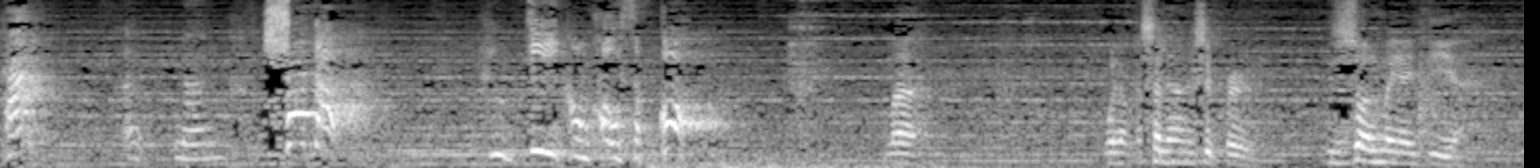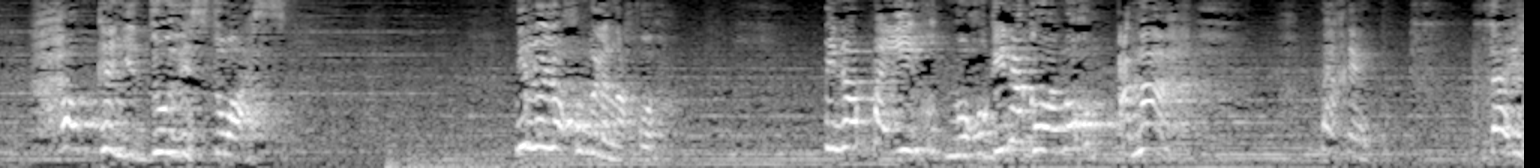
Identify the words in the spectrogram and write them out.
Ha? Ah, ma'am, Shut up! Hindi ikaw ang kausap ko! Ma, walang kasalanan si Pearl. This is all my idea. How can you do this to us? Niloloko mo lang ako. Pinapaikot mo ko, ginagawa mo akong tanga! Bakit? Dahil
